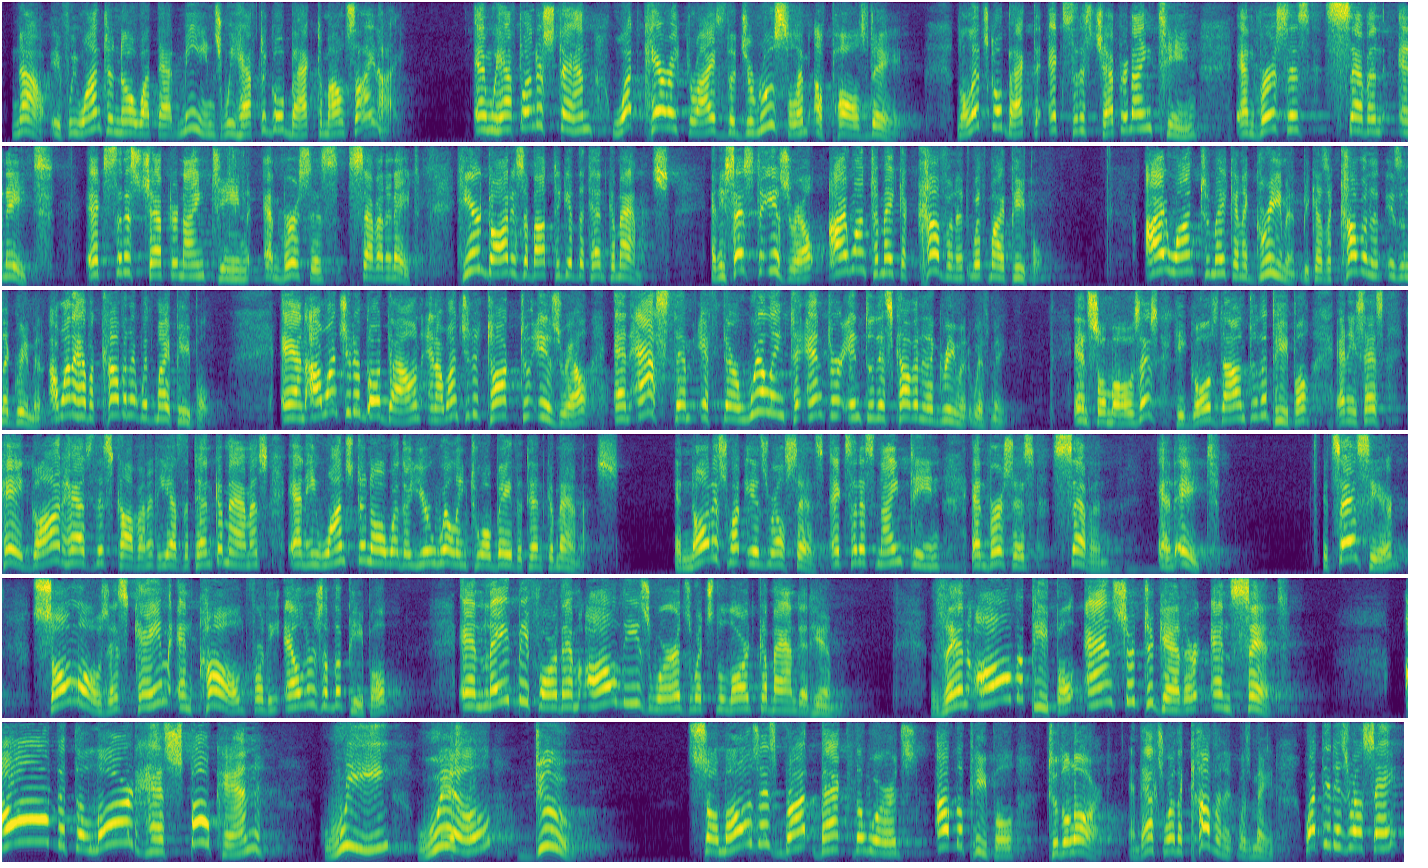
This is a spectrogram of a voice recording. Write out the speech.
Now, if we want to know what that means, we have to go back to Mount Sinai. And we have to understand what characterized the Jerusalem of Paul's day. Now let's go back to Exodus chapter 19 and verses 7 and 8. Exodus chapter 19 and verses 7 and 8. Here God is about to give the Ten Commandments. And he says to Israel, I want to make a covenant with my people. I want to make an agreement because a covenant is an agreement. I want to have a covenant with my people. And I want you to go down and I want you to talk to Israel and ask them if they're willing to enter into this covenant agreement with me. And so Moses, he goes down to the people and he says, hey, God has this covenant, he has the Ten Commandments, and he wants to know whether you're willing to obey the Ten Commandments. And notice what Israel says, Exodus 19 and verses 7 and 8. It says here, So Moses came and called for the elders of the people and laid before them all these words which the Lord commanded him. Then all the people answered together and said, All that the Lord has spoken, we will do. So Moses brought back the words of the people to the Lord. And that's where the covenant was made. What did Israel say?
